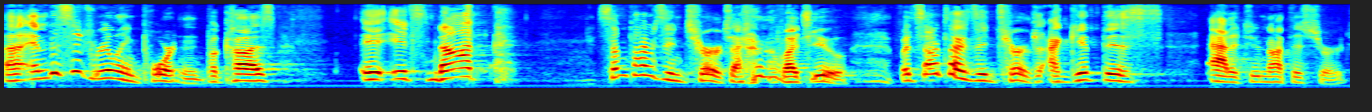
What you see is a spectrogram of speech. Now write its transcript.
Uh, and this is really important because it, it's not, sometimes in church, I don't know about you, but sometimes in church, I get this attitude, not this church,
